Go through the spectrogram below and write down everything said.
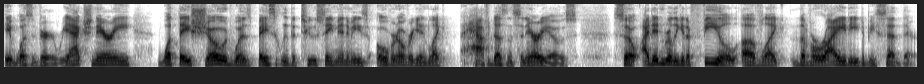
it wasn't very reactionary. What they showed was basically the two same enemies over and over again, like half a dozen scenarios. So I didn't really get a feel of like the variety to be said there.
